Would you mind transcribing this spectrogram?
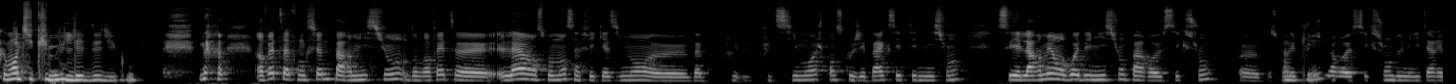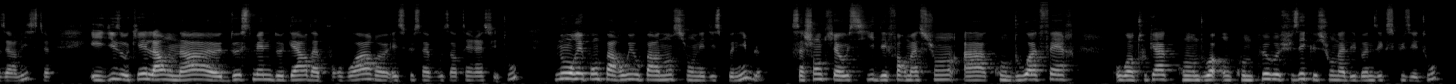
Comment, tu cumules les deux du coup? En fait, ça fonctionne par mission. Donc, en fait, euh, là, en ce moment, ça fait quasiment bah, plus, plus, de six mois, je pense que j'ai pas accepté de mission. C'est l'armée envoie des missions par section. Euh, parce qu'on est plusieurs euh, sections de militaires réservistes, et ils disent, OK, là, on a euh, deux semaines de garde à pourvoir, est-ce que ça vous intéresse et tout? Nous, on répond par oui ou par non si on est disponible, sachant qu'il y a aussi des formations à, qu'on doit faire, ou en tout cas qu'on, doit, qu'on ne peut refuser que si on a des bonnes excuses et tout.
